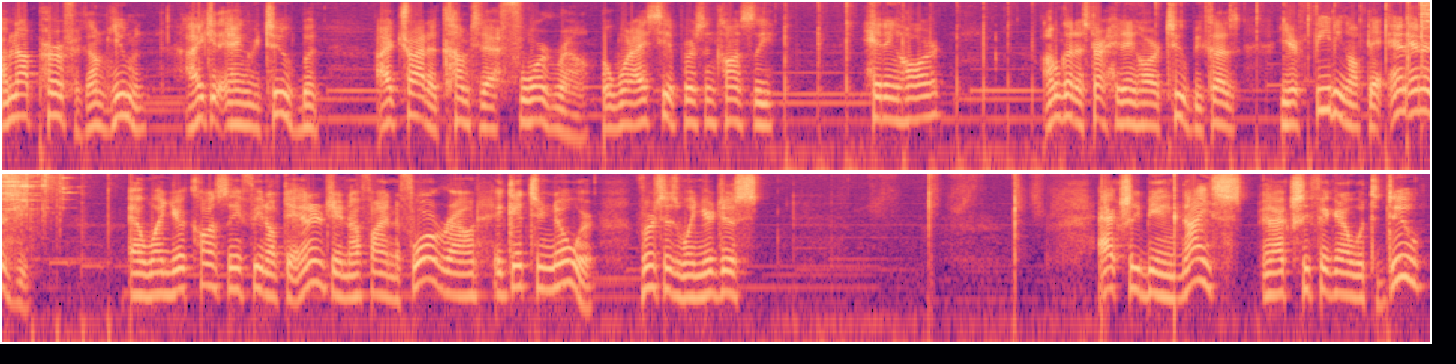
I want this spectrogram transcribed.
I'm not perfect. I'm human. I get angry too, but I try to come to that foreground. But when I see a person constantly hitting hard, I'm to start hitting hard too because you're feeding off that energy. And when you're constantly feeding off the energy and not finding the foreground, it gets you nowhere. Versus when you're just actually being nice and actually figuring out what to do,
